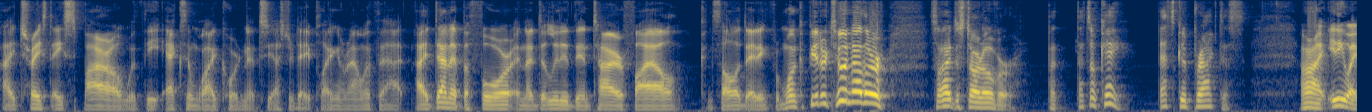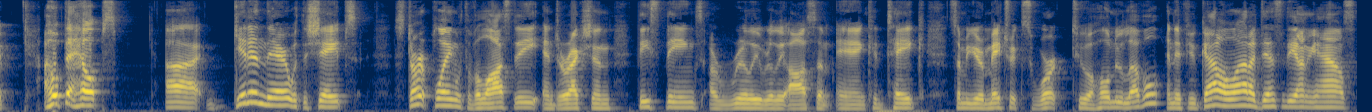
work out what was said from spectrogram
I traced a spiral with the X and Y coordinates yesterday playing around with that. I'd done it before and I deleted the entire file, consolidating from one computer to another. So I had to start over. But that's okay. That's good practice. All right. Anyway, I hope that helps. Uh, get in there with the shapes, start playing with the velocity and direction. These things are really, really awesome and can take some of your matrix work to a whole new level. And if you've got a lot of density on your house,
